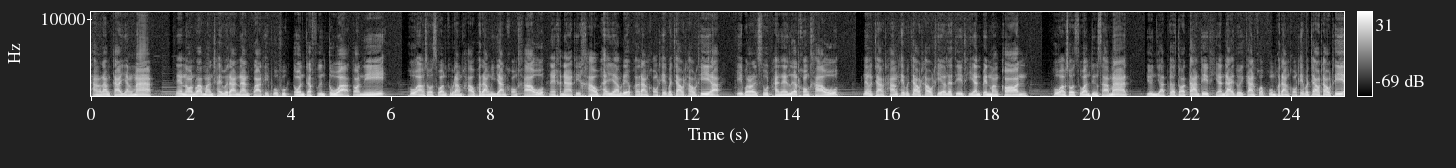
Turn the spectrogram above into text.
ทางร่างกายอย่างมาก แน่นอนว่ามันใช้เวลานานกว่าที่ผู้ฝึกตนจะฟื้นตัว ตอนนี้ ผู้อาวุโสส่วนกำลังเผาพลังวิญญาณของเขา ในขณะที่เขาพยายามเรียกพลังของเทพเจ้าเท่าเทียม ที่บริสุทธิ์ภายในเลือดของเขา เนื่องจากทั้งเทพเจ้าเท่าเทียและตี้เถียนเป็นมังกร ผู้อาวุโสส่วนจึงสามารถยืนหยัดเพื่อต่อต้านตี้เถียนได้โดยการควบคุมพลังของเทพเจ้าเท่าเทีย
